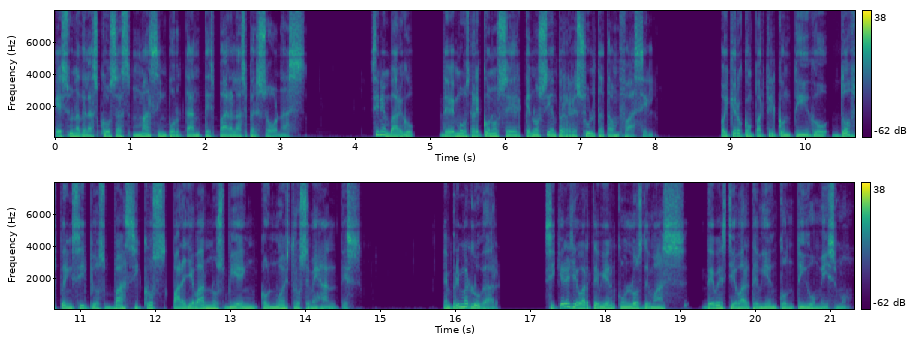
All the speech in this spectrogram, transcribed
es una de las cosas más importantes para las personas. Sin embargo, debemos reconocer que no siempre resulta tan fácil. Hoy quiero compartir contigo dos principios básicos para llevarnos bien con nuestros semejantes. En primer lugar, si quieres llevarte bien con los demás, debes llevarte bien contigo mismo.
